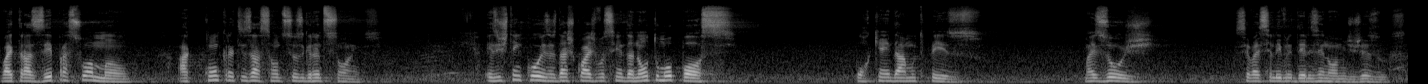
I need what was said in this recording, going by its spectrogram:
vai trazer para sua mão a concretização dos seus grandes sonhos. Existem coisas das quais você ainda não tomou posse, porque ainda há muito peso. Mas hoje, você vai ser livre deles em nome de Jesus.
